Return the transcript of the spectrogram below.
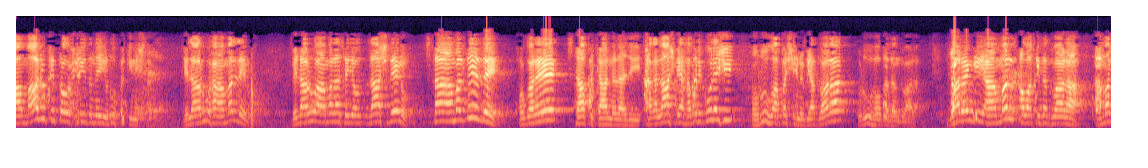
اعمالو کې توحید نه روح پکې نشته بلا روح عمل لینو بلا روح عمل سه یو لاش دینو ستا عمل ډیر دی وګوره ستا په کار ناراضي هغه لاش به خبرې کولې شي او روح واپس شینو بیا دواړه روح او بدن دواړه دارنګي عمل او عقیده دواړه عمل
